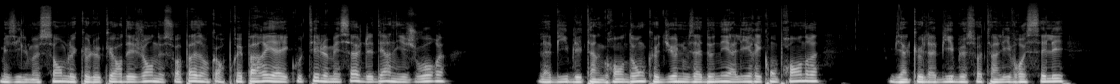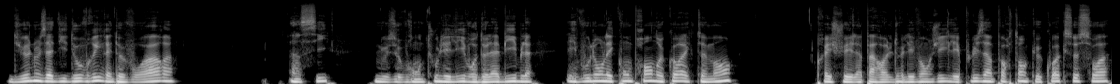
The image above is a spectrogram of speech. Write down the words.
mais il me semble que le cœur des gens ne soit pas encore préparé à écouter le message des derniers jours. La Bible est un grand don que Dieu nous a donné à lire et comprendre. Bien que la Bible soit un livre scellé, Dieu nous a dit d'ouvrir et de voir. Ainsi, nous ouvrons tous les livres de la Bible et voulons les comprendre correctement. Prêcher la parole de l'Évangile est plus important que quoi que ce soit,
